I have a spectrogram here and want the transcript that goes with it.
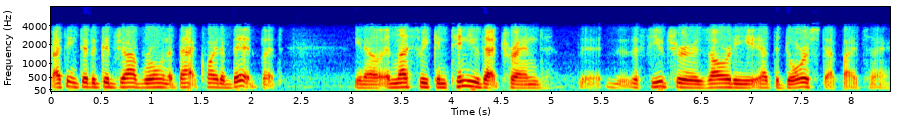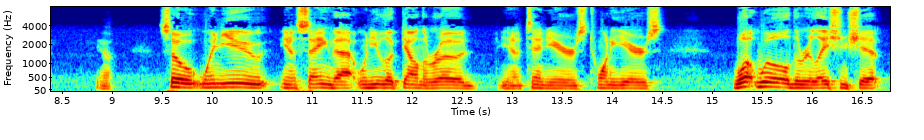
I think, did a good job rolling it back quite a bit. But you know, unless we continue that trend, the, the future is already at the doorstep. I'd say. Yeah. So when you, you know, saying that, when you look down the road, you know, 10 years, 20 years, what will the relationship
